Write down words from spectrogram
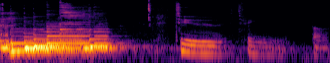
Two, three, four.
